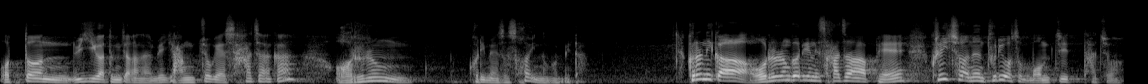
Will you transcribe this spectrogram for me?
어떤 위기가 등장하냐면 양쪽에 사자가 어르릉거리면서 서 있는 겁니다. 그러니까 어르릉거리는 사자 앞에 크리스천은 두려워서 멈칫하죠.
